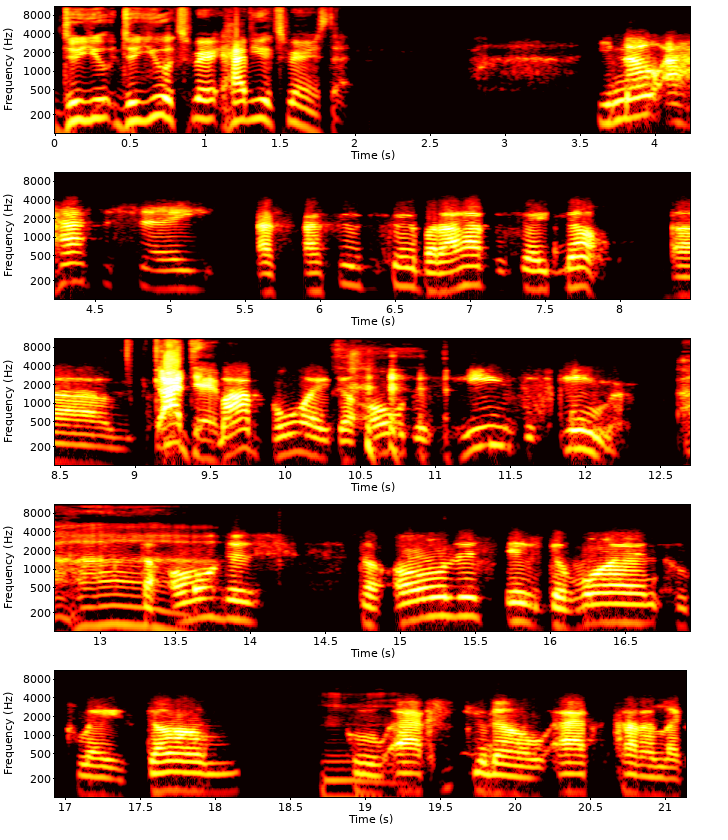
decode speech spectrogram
Do you do you experience have you experienced that? You know, I have to say, I, I feel what you're saying, but I have to say no. Um, God damn my boy, the oldest, he's the schemer. ah. The oldest, the oldest is the one who plays dumb, who Mm. acts, you know, acts kind of like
